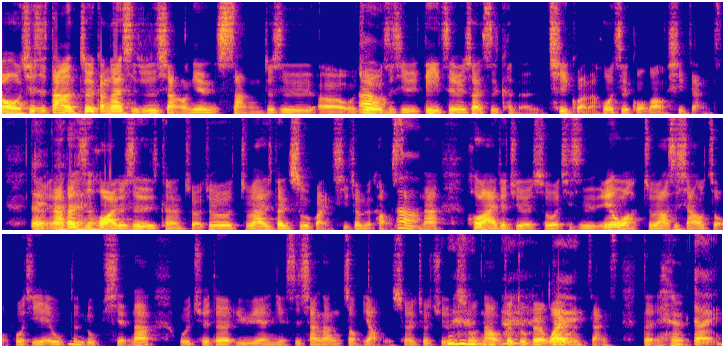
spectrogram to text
哦，其实当然最刚开始就是想要念商，就是呃，我觉得我哦自己第一志愿算是可能气管啊，或者是国贸系这样子。对对那但是后来就是可能主要就主要还是分数关系，就没有考上。嗯那后来就觉得说，其实因为我主要是想要走国际业务的嗯路线，那我觉得语言也是相当重要的，所以就觉得说，那我就读个外文这样子。对，对，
